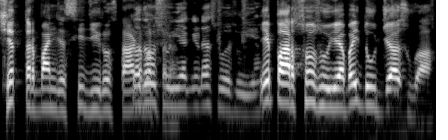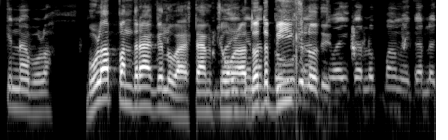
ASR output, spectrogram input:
7580 ਕਦੋਂ 067 ਸੂਈ ਆ? ਕਿਹੜਾ ਸੂਆ ਸੂਈ ਆ? ਇਹ ਪਰਸੋਂ ਸੂਈ ਆ ਬਾਈ ਦੂਜਾ ਸੂਆ। ਕਿੰਨਾ ਬੋਲਾ? ਬੋਲਾ 15 ਕਿਲੋ ਇਸ ਟਾਈਮ ਚੋਣ ਵਾਲਾ ਦੁੱਧ 20 ਕਿਲੋ ਦੇ। ਦਵਾਈ ਕਰ ਲਓ ਭਾਵੇਂ ਕਰ ਲਓ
